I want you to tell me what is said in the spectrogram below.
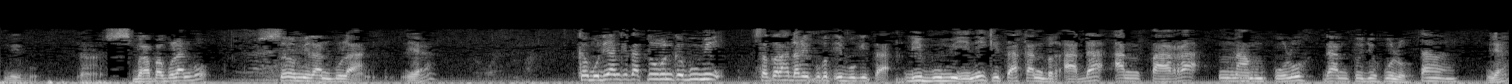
Ibu. Nah, berapa bulan, Bu? 9 bulan, ya. Kemudian kita turun ke bumi setelah dari perut ibu kita. Di bumi ini kita akan berada antara 60 dan 70 Tahun. Ya.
